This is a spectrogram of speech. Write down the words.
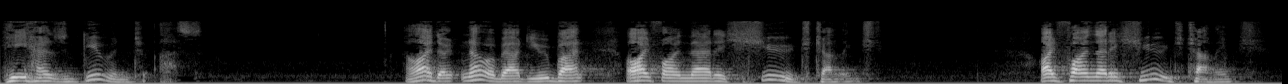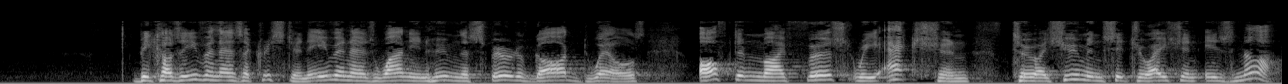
He has given to us. I don't know about you, but I find that a huge challenge. I find that a huge challenge. Because even as a Christian, even as one in whom the Spirit of God dwells, often my first reaction to a human situation is not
